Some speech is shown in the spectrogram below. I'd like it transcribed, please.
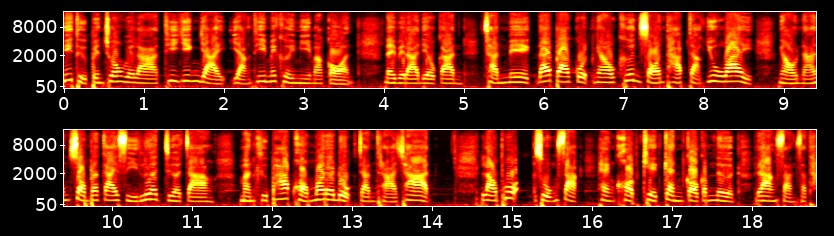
นี่ถือเป็นช่วงเวลาที่ยิ่งใหญ่อย่างที่ไม่เคยมีมาก่อน ในเวลาเดียวกัน ชั้นเมฆได้ปรากฏเงาขึ้นซ้อนทับจากยู่ไหวเงานั้นส่องประกายสีเลือดเจือจาง มันคือภาพของมรดกจันทราชาติเหล่าผู้สูงศักดิ์แห่งขอบเขตแก่นก่อกำเนิดรางสรรสถ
